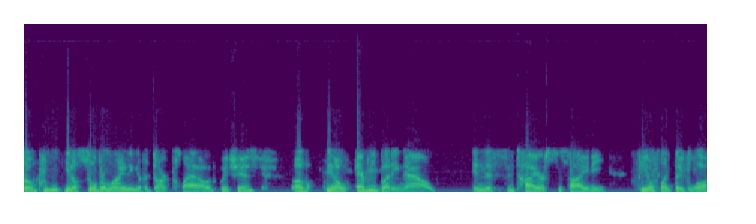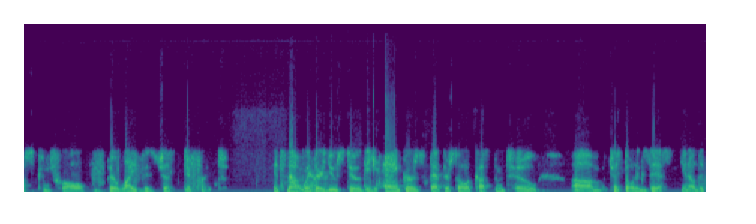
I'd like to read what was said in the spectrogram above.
the you know silver lining of a dark cloud, which is of you know everybody now in this entire society feels like they've lost control. Their life is just different. It's not what yeah. they're used to. The anchors that they're so accustomed to um, just don't exist. You know, the,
